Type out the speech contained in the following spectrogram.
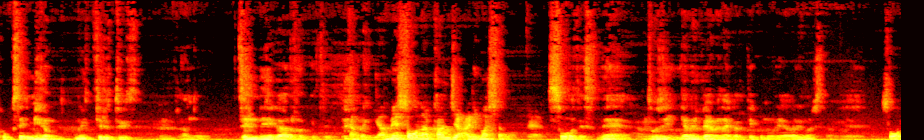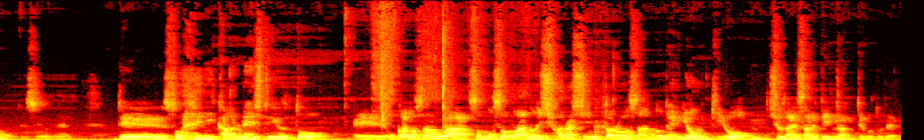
国政に目が向いてるという、うんあの、前例があるわけで。なんかやめそうな感じありましたもんね。そうですね。当時、辞めるか辞めないか結構盛り上がりましたね。そうなんですよね。で、それに関連して言うと、えー岡田さんはそもそもあの石原慎太郎さんのね、4期をうん取材されていたっていうことで、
